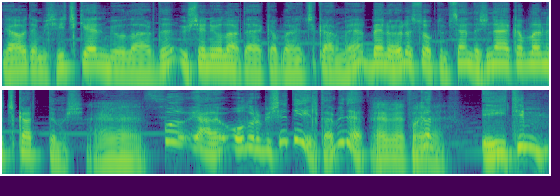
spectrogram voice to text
Yahu demiş hiç gelmiyorlardı. Üşeniyorlardı ayakkabılarını çıkarmaya. Ben öyle soktum. Sen de şimdi ayakkabılarını çıkart demiş. Evet. Bu yani olur bir şey değil tabii de. Evet Fakat evet. eğitim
